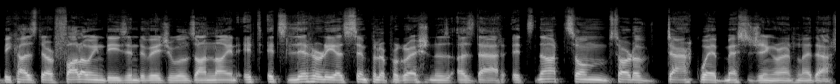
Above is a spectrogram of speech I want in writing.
because they're following these individuals online. It, it's literally as simple a progression as, as that. It's not some sort of dark web messaging or anything like that.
